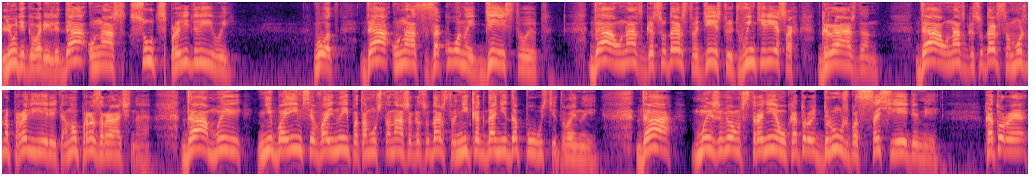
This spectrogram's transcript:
люди говорили, да, у нас суд справедливый, вот, да, у нас законы действуют, да, у нас государство действует в интересах граждан – Да, у нас государство можно проверить, оно прозрачное. Да, мы не боимся войны, потому что наше государство никогда не допустит войны. Да, мы живем в стране, у которой дружба с соседями, которая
